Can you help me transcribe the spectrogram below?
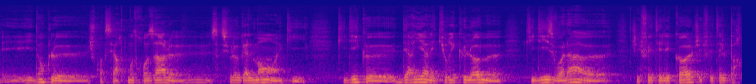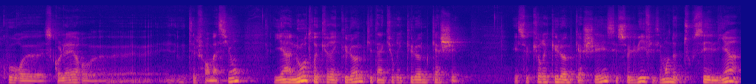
Et, donc, le, je crois que c'est Hartmut Rosa, le sociologue allemand, hein, qui, qui, dit que derrière les curriculums qui disent voilà, j'ai fait telle école, j'ai fait tel parcours scolaire, telle formation, il y a un autre curriculum qui est un curriculum caché. Et ce curriculum caché, c'est celui effectivement de tous ces liens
